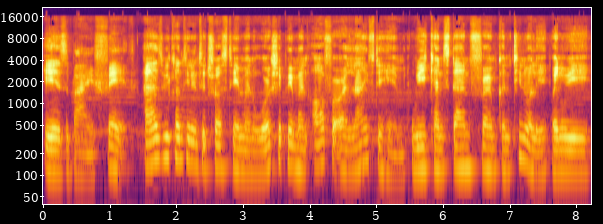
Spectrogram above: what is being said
is by faith. As we continue to trust him and worship him and offer our lives to him, we can stand firm continually when we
